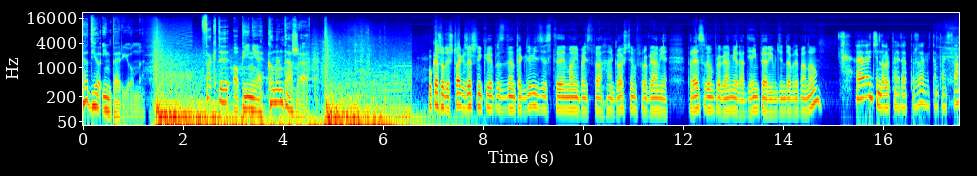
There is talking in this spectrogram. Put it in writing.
Radio Imperium. Fakty, opinie, komentarze. Łukasz Oryszczak, rzecznik prezydenta Gliwic, jest moim Państwa gościem w programie Press Room, programie Radia Imperium. Dzień dobry Panu. E, dzień dobry Panie Redaktorze, witam Państwa.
